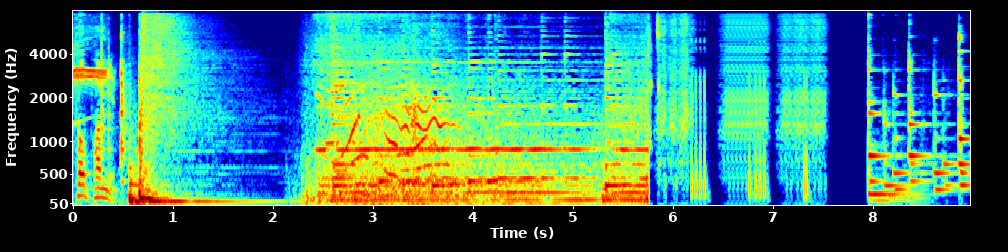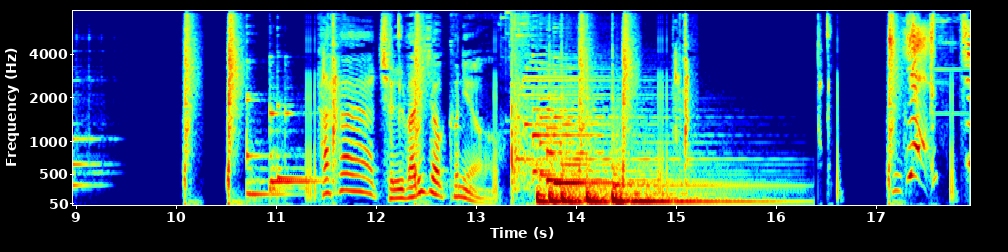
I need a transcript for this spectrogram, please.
스톱합니다. 하하, 출발이 좋군요. 예스! 쭉!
